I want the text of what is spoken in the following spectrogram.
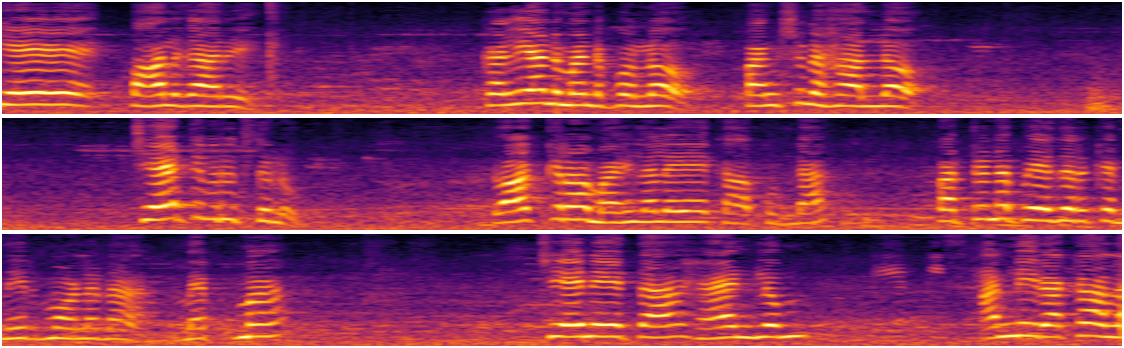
కే. పాల్ గారి కళ్యాణ మండపంలో ఫంక్షన్ హాల్లో చేతి వృత్తులు డ్వాక్రా మహిళలే కాకుండా పట్టణ పేదరిక నిర్మూలన మెప్మా చేనేత హ్యాండ్లూమ్ అన్ని రకాల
